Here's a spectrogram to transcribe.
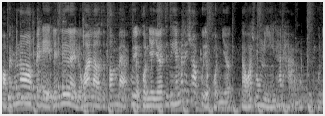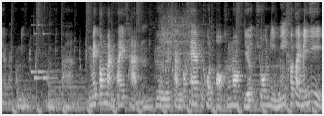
ออกไปข้างนอกไปเดทเรื่อยๆ หรือว่าเราจะต้องแบบคุยกับคนเยอะๆ จริงๆ ไม่ได้ชอบคุยกับคนเยอะ แต่ว่าช่วงนี้ถ้าถามว่าคุยกับคนเยอะไหมก็มีก็มีบ้าง ไม่ต้องหมั่นไส้ฉัน คือฉันก็แค่เป็นคนออกข้างนอกเยอะช่วงนี้ เข้าใจไหมหญิง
